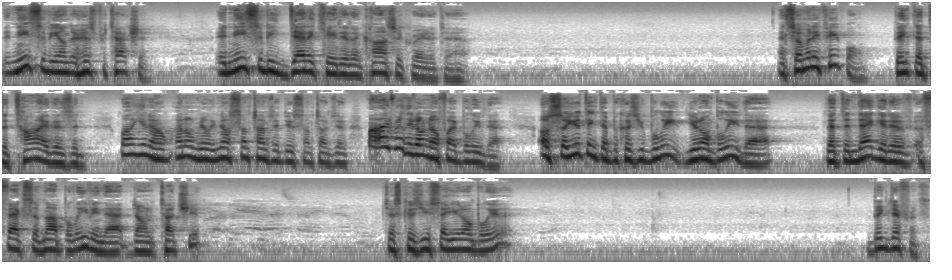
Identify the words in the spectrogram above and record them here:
It needs to be under His protection. It needs to be dedicated and consecrated to Him. And so many people think that the tithe is not well, you know, I don't really know. Sometimes I do, sometimes I do. Well, I really don't know if I believe that. Oh, so you think that because you believe, you don't believe that, that the negative effects of not believing that don't touch you? Just because you say you don't believe it? Big difference.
